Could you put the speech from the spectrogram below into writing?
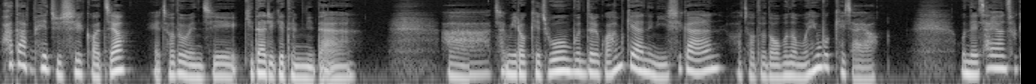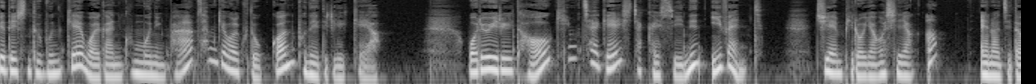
화답해 주실 거죠? 예, 저도 왠지 기다리게 됩니다. 아, 참 이렇게 좋은 분들과 함께하는 이 시간, 어, 저도 너무너무 행복해져요. 오늘 사연 소개되신 두 분께 월간 굿모닝 팝스 3개월 구독권 보내드릴게요. 월요일을 더욱 힘차게 시작할 수 있는 이벤트. GMP로 영어 실력 up, 에너지도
